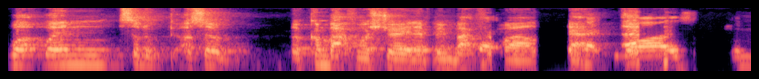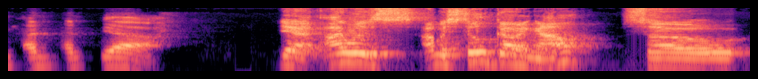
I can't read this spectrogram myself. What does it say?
Well, when sort of so I've come back from Australia. I've been back for a while. Yeah, and, and, and yeah, yeah. I was I was still going out. So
